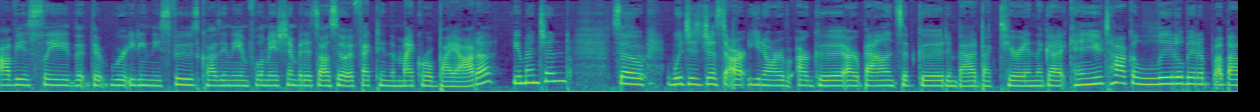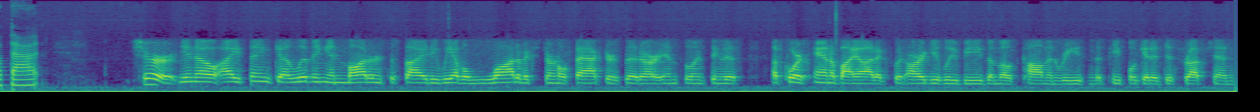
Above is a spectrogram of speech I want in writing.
obviously, that, that, we're eating these foods causing the inflammation, but it's also affecting the microbiota. You mentioned, so which is just our you know our our good our balance of good and bad bacteria in the gut. Can you talk a little bit about that? Sure. You know, I think uh, living in modern society, we have a lot of external factors that are influencing this. Of course, antibiotics would arguably be the most common reason that people get a disruption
